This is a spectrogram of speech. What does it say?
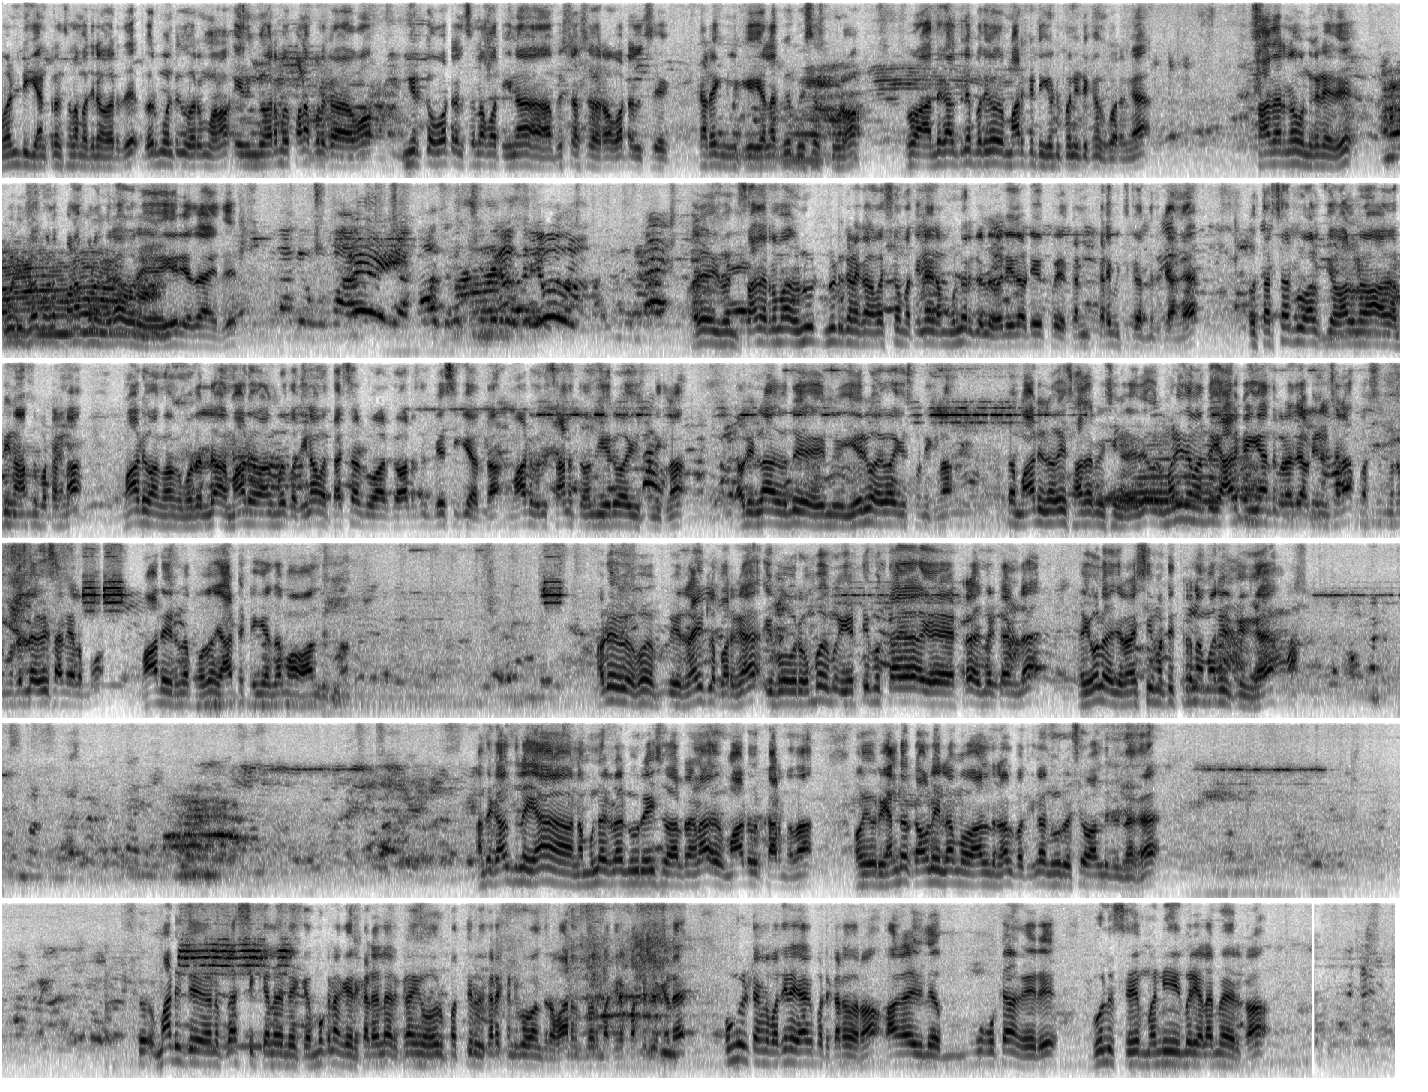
வண்டிக்கு என்ட்ரன்ஸ் எல்லாம் பார்த்தீங்கன்னா வருது. கவர்மெண்ட்டுக்கு வருமானம். இது இங்கே வரும்போது பணப்புழக்காகும் இங்கே இருக்க ஹோட்டல்ஸ் எல்லாம் பார்த்தீங்கன்னா பிஸ்னஸ் வரும். ஹோட்டல்ஸு கடைங்களுக்கு எல்லாத்துக்கும் பிஸ்னஸ் கூடும். ஸோ அந்த காலத்துலேயே பார்த்தீங்கன்னா ஒரு மார்க்கெட்டிங் எப்படி பண்ணிட்டு இருக்காங்க பாருங்க. சாதாரண ஒன்றும் கிடையாது. கோடி ரூபாய் மேலே பணப்புழங்குற ஒரு ஏரியா தான் இது. அது இது வந்து சாதாரணமாக நூ நூற்றுக்கணக்கான வருஷம் பார்த்தீங்கன்னா நம்ம முன்னோர்கள் வழியில் அப்படியே போய் கண் கடைபிடிச்சிட்டு வந்திருக்காங்க. ஒரு தற்சார்பு வாழ்க்கை வாழணும் அப்படின்னு ஆசைப்பட்டாங்கன்னா மாடு வாங்குவாங்க முதல்ல. மாடு வாங்கும்போது பார்த்தீங்கன்னா அவங்க தற்சார்பு வாழ்க்கை வாழ்றதுக்கு பேசிக்கே அதுதான். மாடு வந்து சாணத்தை வந்து எருவாக யூஸ் பண்ணிக்கலாம். அப்படின்னா அது வந்து எருவாக யூஸ் பண்ணிக்கலாம். இப்போ மாடுனாவே சாதாரண விஷயம் கிடையாது. ஒரு மனிதன் வந்து யார் கையாந்தக்கூடாது அப்படின்னு நினச்சோன்னா ஃபஸ்ட் முத முதல்ல விவசாய நிலமோ மாடு இருந்த போதும். யார்கிட்ட கையாந்தாமல் வாழ்ந்துக்கலாம். அப்படியே ரைட்டில் பாருங்கள் இப்போ ஒரு ரொம்ப எட்டு முக்கா எட்டரை அது மாதிரி டைமில் எவ்வளோ ரஷ்ய மட்டும் திருநா மாதிரி இருக்குங்க. அந்த காலத்தில் ஏன் நம்ம முன்னோர்களாம் நூறு வயசு வாழ்றாங்கன்னா அது மாடு ஒரு காரணம் தான். அவங்க ஒரு எந்த கவலையும் இல்லாமல் வாழ்ந்தனால பார்த்தீங்கன்னா நூறு வருஷம் வாழ்ந்துட்டு இருந்தாங்க. மாட்டுக்கு தேவையான பிளாஸ்டிக் கலரில் இருக்க மூக்கணாங்கயிறு கடையெல்லாம் இருக்கு இங்கே ஒரு பத்து இருபது கடை கண்டிப்பாக வந்துடும் வாரத்துக்கு தோறும் பார்த்தீங்கன்னா பத்து இருபது கடை. பொங்கல் டைமில் பார்த்தீங்கன்னா ஏகப்பட்ட கடை வரும். வாங்க இதில் மூக்கணாங்கயிறு கொலுசு மணி இது மாதிரி எல்லாமே இருக்கும்.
